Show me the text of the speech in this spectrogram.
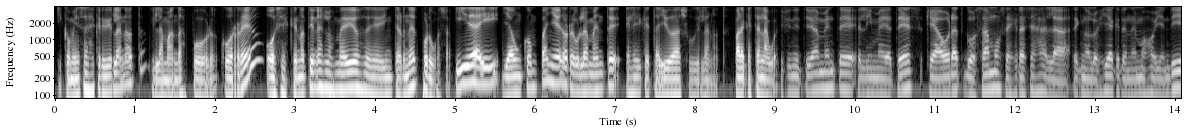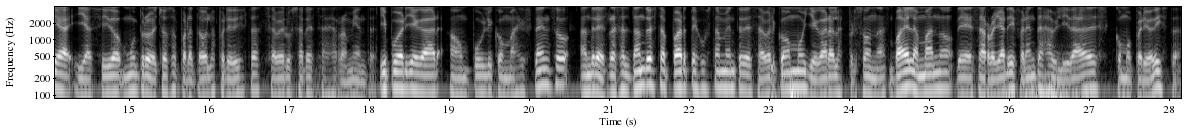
y comienzas a escribir la nota y la mandas por correo o si es que no tienes los medios de internet por WhatsApp. Y de ahí ya un compañero regularmente es el que te ayuda a subir la nota para que esté en la web. Definitivamente la inmediatez que ahora gozamos es gracias a la tecnología que tenemos hoy en día y ha sido muy provechoso para todos los periodistas saber usar estas herramientas y poder llegar a un público más extenso. Andrés, resaltando esta parte justamente de saber cómo llegar a las personas, va de la mano de desarrollar diferentes habilidades como periodista.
